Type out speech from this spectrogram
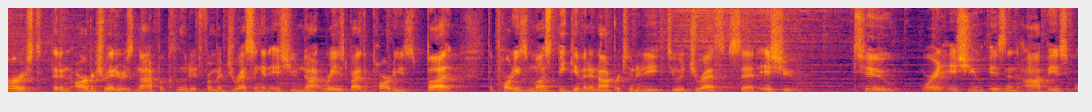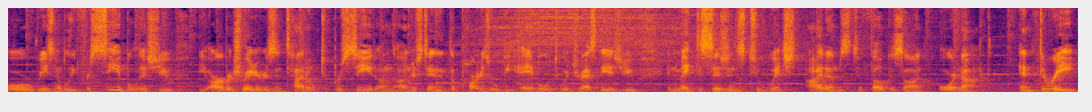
First, that an arbitrator is not precluded from addressing an issue not raised by the parties, but the parties must be given an opportunity to address said issue. Two, where an issue is an obvious or reasonably foreseeable issue, the arbitrator is entitled to proceed on the understanding that the parties will be able to address the issue and make decisions to which items to focus on or not. And three,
